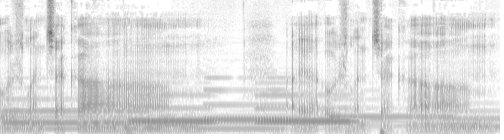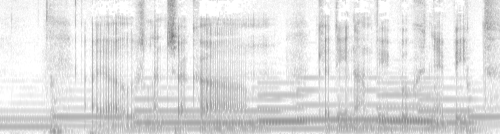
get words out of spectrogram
už len čakám. A ja už len čakám. A ja už len čakám, kedy nám vybuchne byt.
